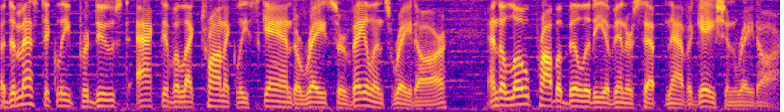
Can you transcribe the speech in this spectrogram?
a domestically produced active electronically scanned array surveillance radar, and a low probability of intercept navigation radar.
